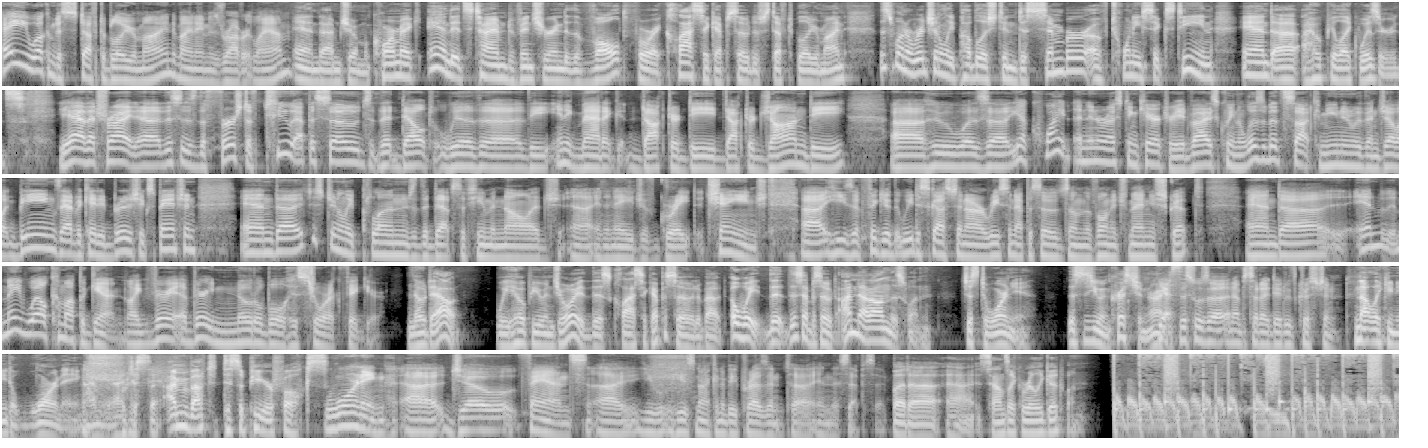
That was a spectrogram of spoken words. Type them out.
Hey, welcome to Stuff to Blow Your Mind. My name is Robert Lamb. And I'm Joe McCormick, and it's time to venture into the vault for a classic episode of Stuff to Blow Your Mind. This one originally published in December of 2016, and uh, I hope you like wizards. Yeah, that's right. Uh, this is the first of two episodes that dealt with uh, the enigmatic Dr. Dee, Dr. John Dee uh, who was, uh, yeah, quite an interesting character. He advised Queen Elizabeth, sought communion with angelic beings, advocated British expansion, and uh, just generally plunged the depths of human knowledge uh, in an age of great change. Uh, he's a figure that we discussed in our recent episodes on the Voynich manuscript and uh, and it may well come up again, like very a very notable historic figure. No doubt. We hope you enjoyed this classic episode about. Oh wait, th- this episode I'm not on this one. Just to warn you, this is you and Christian, right? Yes, this was a, an episode I did with Christian. Not like you need a warning. I mean, I just, I'm about to disappear, folks. Warning, uh, Joe fans, uh, you, he's not going to be present uh, in this episode. But uh, uh, it sounds like a really good one.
